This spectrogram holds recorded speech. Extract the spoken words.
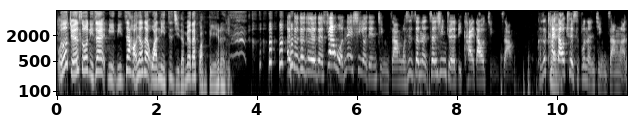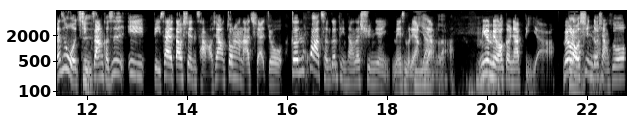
我都觉得说你在你你在好像在玩你自己的，没有在管别人。哎，对对对对对，虽然我内心有点紧张，我是真的真心觉得比开刀紧张，可是开刀确实不能紧张了。但是我紧张，可是一比赛到现场，好像重量拿起来就跟化成跟平常在训练没什么两样了，因为没有要跟人家比呀、啊，嗯、没有了，我心里都想说，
